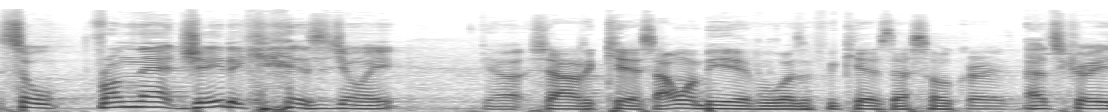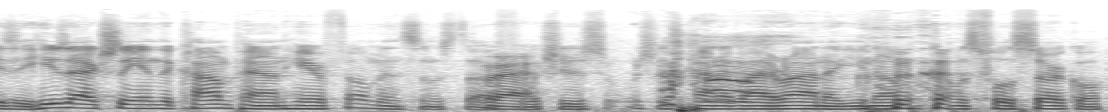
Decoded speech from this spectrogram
so from that Jada Kiss joint, Yeah, shout out to Kiss. I wouldn't be here if it wasn't for Kiss. That's so crazy. that's crazy. He's actually in the compound here filming some stuff, Right. which is which is kind of ironic, you know, it comes full circle.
